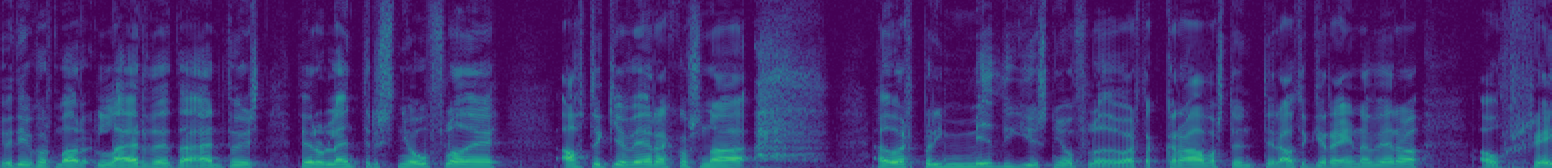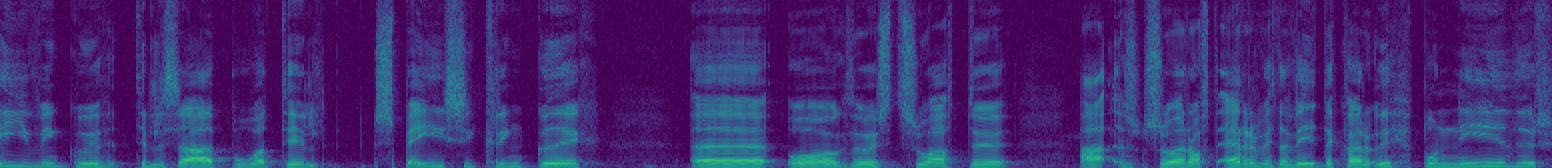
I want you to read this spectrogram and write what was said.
ég veit ekki hvort maður lærði þetta, en þú veist, þegar þú lendir í snjóflóði, áttu ekki að vera eitthvað svona, ef þú ert bara í miðju snjóflóði og ert að grafast undir, áttu ekki að reyna að vera á hreyfingu til þess að búa til space í kringu þig uh, og þú veist, svo áttu, að, svo er oft erfitt að vita hvað er upp og niður,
